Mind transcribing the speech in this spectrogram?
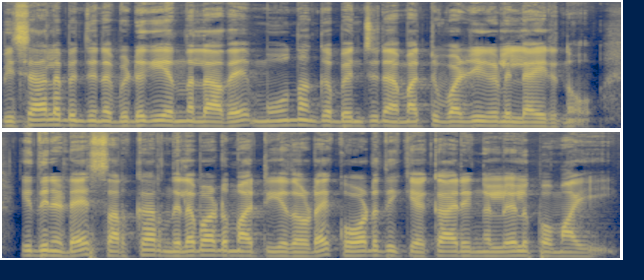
വിശാല ബെഞ്ചിന് വിടുകയെന്നല്ലാതെ മൂന്നംഗ ബെഞ്ചിന് മറ്റു വഴികളില്ലായിരുന്നു. ഇതിനിടെ സർക്കാർ നിലപാട് മാറ്റിയതോടെ കോടതിക്ക് കാര്യങ്ങൾ എളുപ്പമായി.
